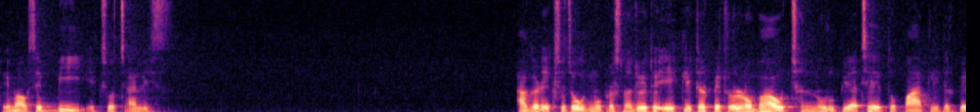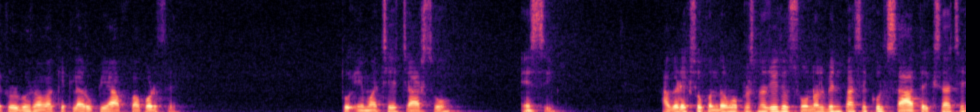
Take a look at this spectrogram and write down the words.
તો એમાં આવશે બી એકસો ચાલીસ. આગળ એકસો ચૌદમો પ્રશ્ન જોઈએ તો એક લીટર પેટ્રોલનો ભાવ છન્નું રૂપિયા છે, તો પાંચ લીટર પેટ્રોલ ભરાવવા કેટલા રૂપિયા આપવા પડશે? તો એમાં છે ચારસો એંસી. આગળ એકસો પંદરમો પ્રશ્ન જોઈએ તો સોનલબેન પાસે કુલ સાત રિક્ષા છે.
